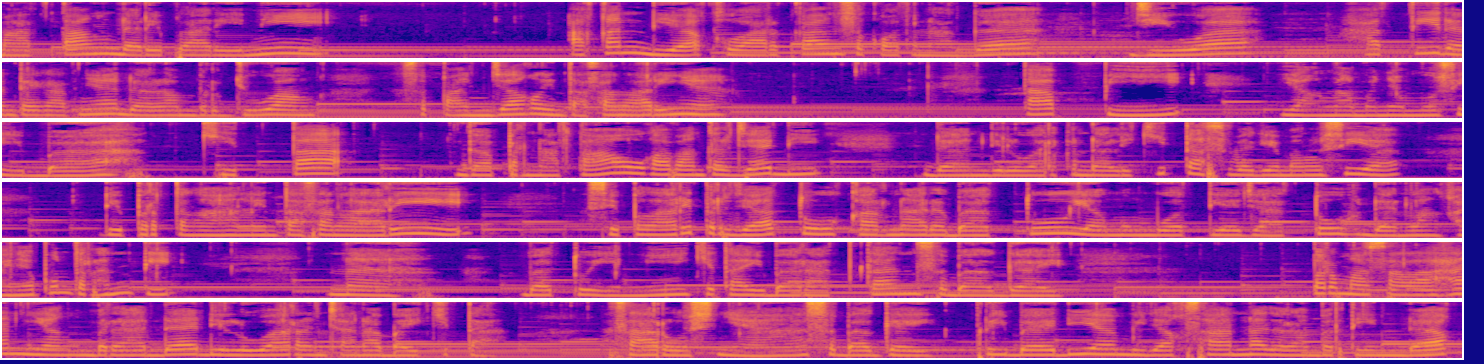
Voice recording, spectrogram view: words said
matang dari pelari ini akan dia keluarkan sekuat tenaga, jiwa, hati, dan tekadnya dalam berjuang sepanjang lintasan larinya. Tapi yang namanya musibah kita gak pernah tahu kapan terjadi dan di luar kendali kita sebagai manusia. Di pertengahan lintasan lari, Si pelari terjatuh karena ada batu yang membuat dia jatuh dan langkahnya pun terhenti. Nah, batu ini kita ibaratkan sebagai permasalahan yang berada di luar rencana baik kita. Seharusnya sebagai pribadi yang bijaksana dalam bertindak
